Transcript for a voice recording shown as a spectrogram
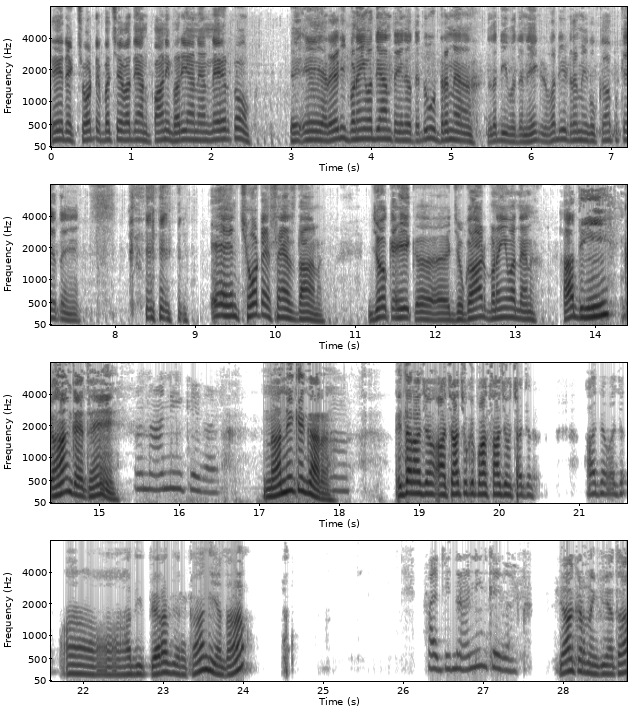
ए देख छोटे बच्चे वदियान पानी भरी आने नहर तो ते ए रेडी बनाई वदियान ते तो इनो ते तो दू ड्रमे लदी वदन एक वडी ड्रमे को कप कहते हैं। ए इन छोटे साइंसदान जो के एक जुगाड़ बनाई वदन हादी कहाँ गए थे? नानी के घर। नानी के घर? इधर आ जाओ आ चाचू के पास आ जाओ चाचा। आ जाओ आ जाओ। आ, हादी प्यारा प्यारा कहाँ गया था? हाजी नानी के घर। क्या करने गया था?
